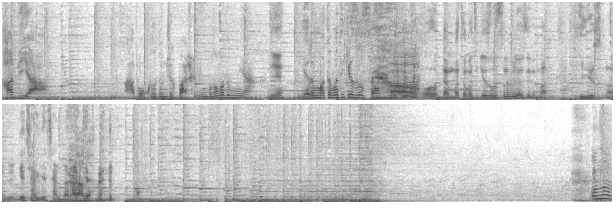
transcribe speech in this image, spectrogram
Hadi ya. Abi okula dönecek başka gün bulamadın mı ya? Niye? Yarın matematik yazılısı var. Aa, oğlum ben matematik yazılısını bile özledim lan. Gidiyorsun abi. Geçer geçer merak Tabii. etme. Onur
